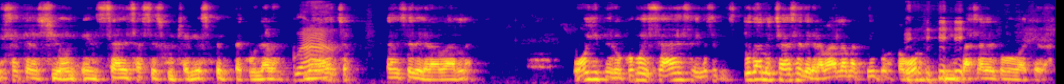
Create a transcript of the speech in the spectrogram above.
Esa canción en salsa se escucharía espectacular. ¿Me das chance de grabarla? Oye, pero ¿cómo es salsa? Y no sé, tú dame chance de grabarla, Martín, por favor, y vas a ver cómo va a quedar.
